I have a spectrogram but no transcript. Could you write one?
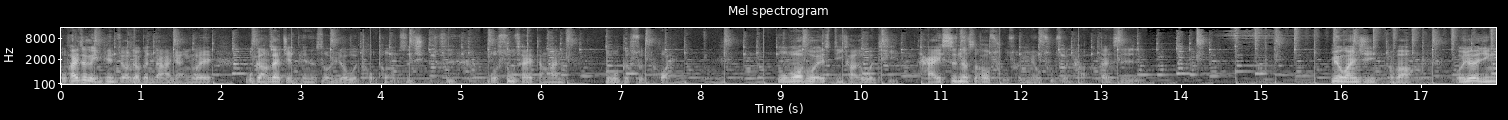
我拍这个影片主要是要跟大家讲，因为我刚刚在剪片的时候遇到我头痛的事情，就是我素材档案多个损坏。我不知道是我 SD 卡的问题，还是那时候储存没有储存好。但是没有关系，好不好？我觉得已经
